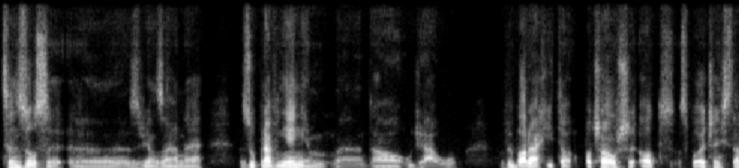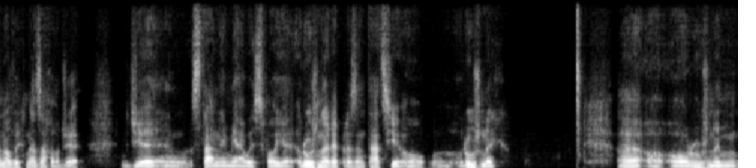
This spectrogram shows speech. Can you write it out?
cenzusy związane z uprawnieniem do udziału wyborach i to począwszy od społeczeństw stanowych na Zachodzie, gdzie Stany miały swoje różne reprezentacje o różnych e, o, o, różnym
